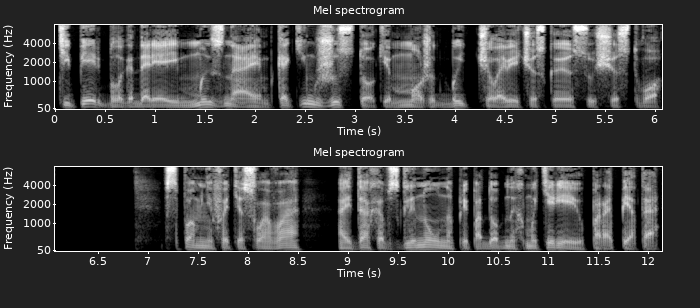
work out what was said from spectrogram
Теперь, благодаря им, мы знаем, каким жестоким может быть человеческое существо». Вспомнив эти слова, Айдаха взглянул на преподобных матерей у парапета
